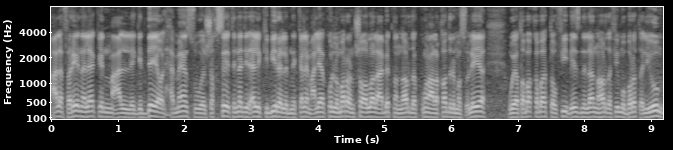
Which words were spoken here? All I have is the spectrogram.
على فريقنا. لكن مع الجدية والحماس وشخصية النادي الأهلي الكبيرة اللي بنتكلم عليها كل مرة إن شاء الله لعبتنا النهارده تكون على قدر المسؤولية ويتبقى بقى التوفيق بإذن الله النهارده في مباراة اليوم.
